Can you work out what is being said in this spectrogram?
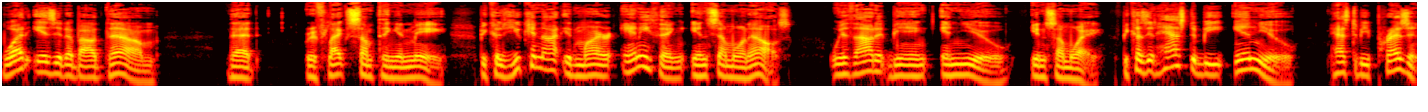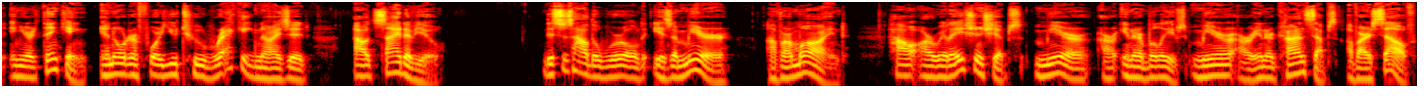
What is it about them that reflects something in me? Because you cannot admire anything in someone else without it being in you in some way. Because it has to be in you, has to be present in your thinking in order for you to recognize it outside of you. This is how the world is a mirror of our mind, how our relationships mirror our inner beliefs, mirror our inner concepts of ourself.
